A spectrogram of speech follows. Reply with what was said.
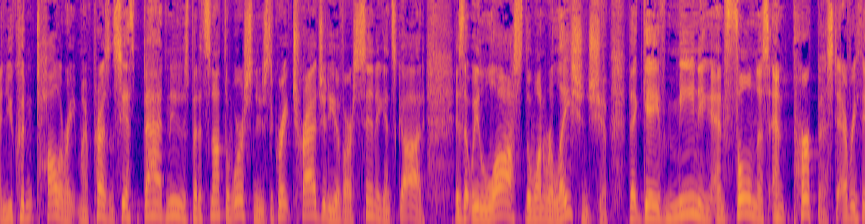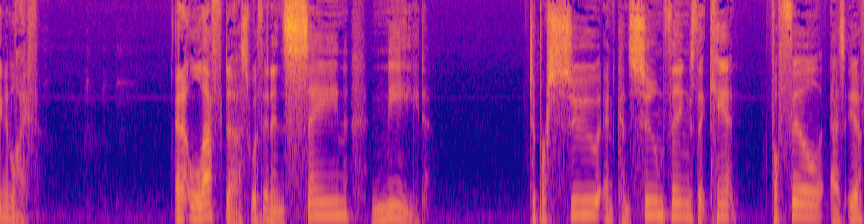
and you couldn't tolerate my presence. See, that's bad news, but it's not the worst news. The great tragedy of our sin against God is that we lost the one relationship that gave meaning and fullness and purpose to everything in life. And it left us with an insane need to pursue and consume things that can't fulfill as if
